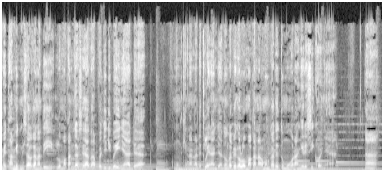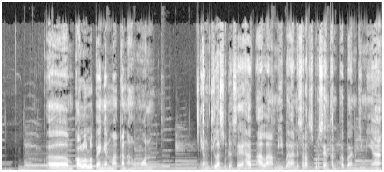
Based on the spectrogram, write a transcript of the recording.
amit-amit misalkan nanti lo makan gak sehat apa jadi bayinya ada kemungkinan ada kelainan jantung tapi kalau makan almond katanya itu mengurangi risikonya nah um, kalau lo pengen makan almond yang jelas udah sehat, alami, bahannya 100% tanpa bahan kimia.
